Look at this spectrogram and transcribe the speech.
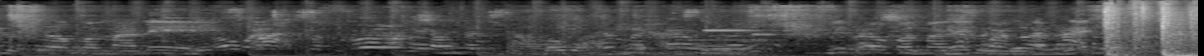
กว่าที่วันเ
